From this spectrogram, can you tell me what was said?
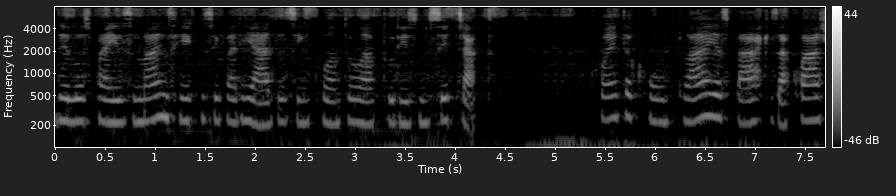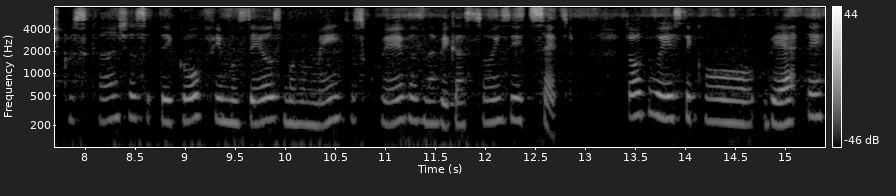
de los países mais ricos e variados enquanto a turismo se trata. Conta com praias, parques aquáticos, canchas de golfe, museus, monumentos, cuevas, navegações e etc. Todo este converte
